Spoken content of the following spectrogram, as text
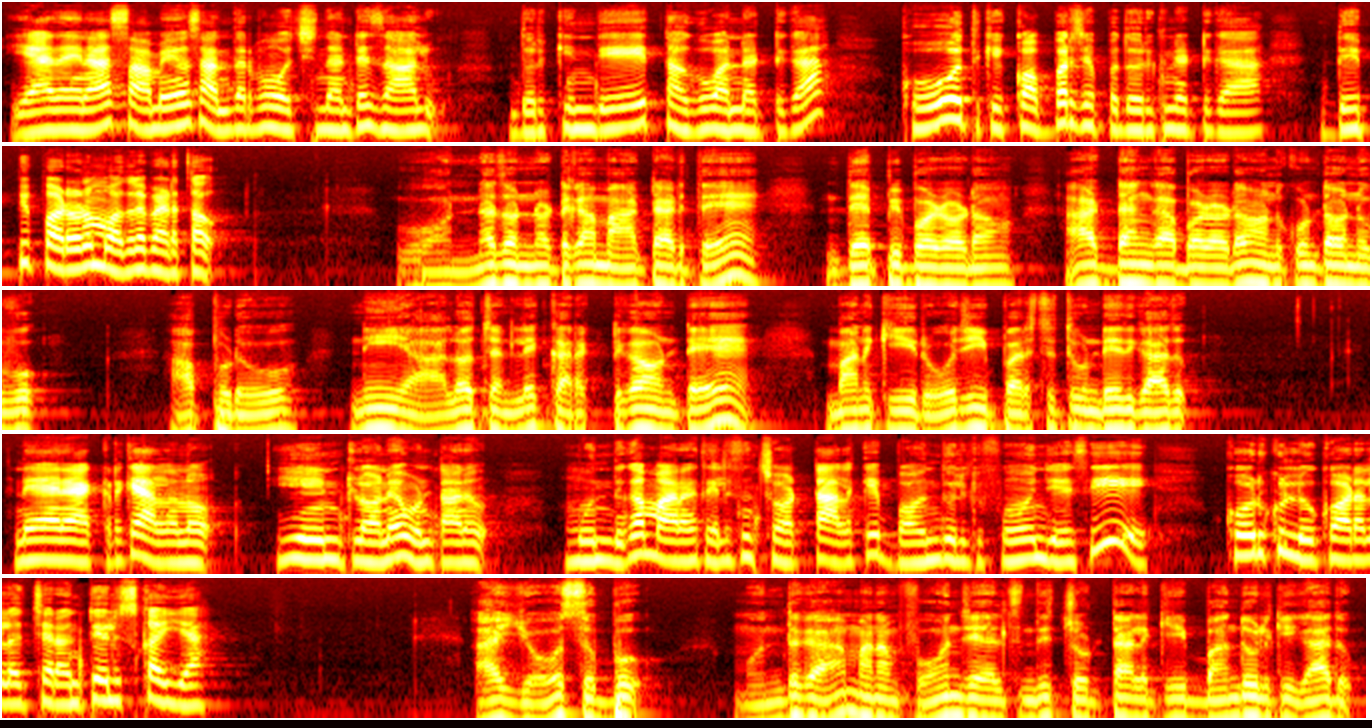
ఏదైనా సమయం సందర్భం వచ్చిందంటే చాలు. దొరికిందే తగు అన్నట్టుగా కోతికి కొబ్బరి చెప్ప దొరికినట్టుగా దెప్పి పడవడం మొదలు పెడతావు. ఉన్నది ఉన్నట్టుగా మాట్లాడితే దెప్పి పడవడం అడ్డంగా పడవడం అనుకుంటావు నువ్వు. అప్పుడు నీ ఆలోచనలే కరెక్ట్గా ఉంటే మనకి ఈ రోజు ఈ పరిస్థితి ఉండేది కాదు. నేను ఎక్కడికి వెళ్ళను. ఈ ఇంట్లోనే ఉంటాను. ముందుగా మనకు తెలిసిన చుట్టాలకి బంధువులకి ఫోన్ చేసి కొడుకులు కోడలు వచ్చారని తెలుసుకోయ్యా అయ్యో. సుబ్బు ముందుగా మనం ఫోన్ చేయాల్సింది చుట్టాలకి బంధువులకి కాదు.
